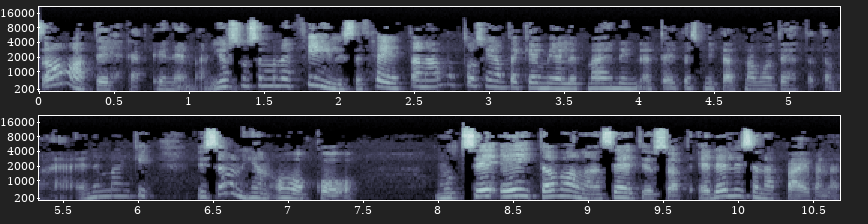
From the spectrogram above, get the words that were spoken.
saa tehdä enemmän. Jos on semmoinen fiilis, että hei, tänään mun tosiaan tekee mieli, että mä ehdin, että ei tässä mitään, että mä voin tehdä tätä vähän enemmänkin, niin se on ihan ok. Mutta se ei tavallaan se, että jos sä oot edellisenä päivänä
